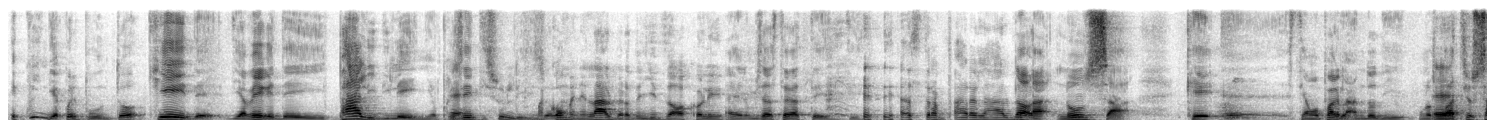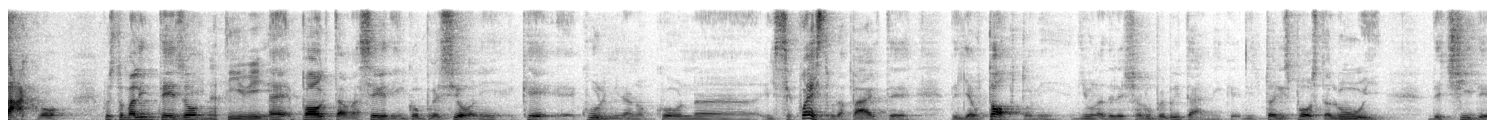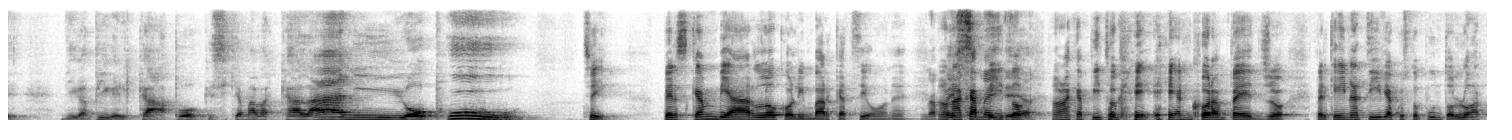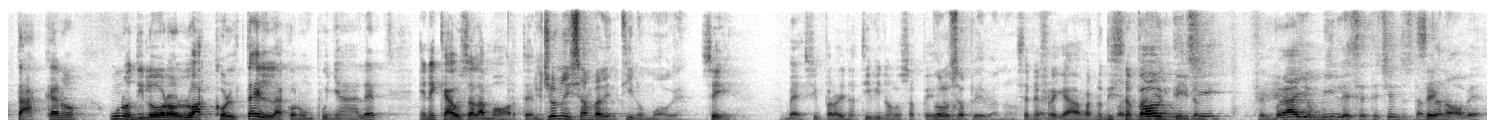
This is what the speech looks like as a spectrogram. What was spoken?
e quindi a quel punto chiede di avere dei pali di legno presenti Ma sull'isola. come nell'albero degli zoccoli, Eh, non bisogna stare attenti. a strappare l'albero. No, ma non sa che eh, stiamo parlando di uno Eh. spazio sacro. Questo malinteso eh, porta una serie di incompressioni che eh, culminano con eh, il sequestro da parte degli autoctoni di una delle scialuppe britanniche. Di tutta risposta lui decide di rapire il capo che si chiamava Kalaniopuu. Sì, per scambiarlo con l'imbarcazione. Una Non ha, capito, non ha capito che è ancora peggio, perché i nativi a questo punto lo attaccano, uno di loro lo accoltella con un pugnale e ne causa la morte. Il giorno di San Valentino muore. Sì, beh sì, però i nativi non lo sapevano. Non lo sapevano. Se ne Eh. fregavano di San Valentino. 14 febbraio 1779,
